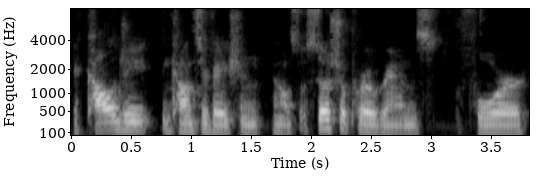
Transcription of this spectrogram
ecology and conservation, and also social programs for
